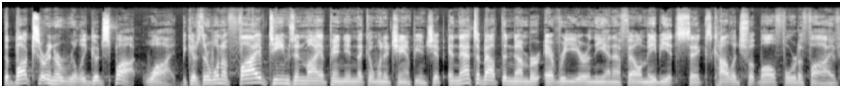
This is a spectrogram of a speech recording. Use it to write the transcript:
The Bucks are in a really good spot. Why? Because they're one of 5 teams in my opinion that can win a championship, and that's about the number every year in the NFL, maybe it's 6, college football 4 to 5.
